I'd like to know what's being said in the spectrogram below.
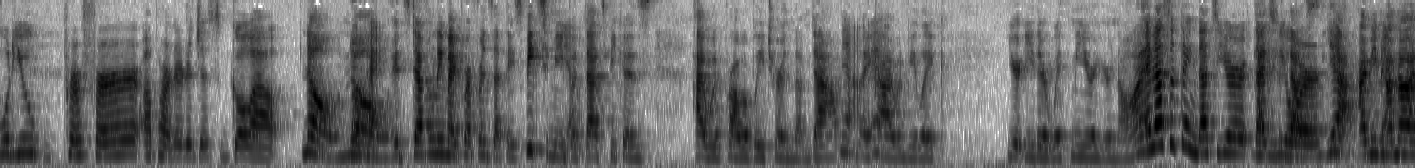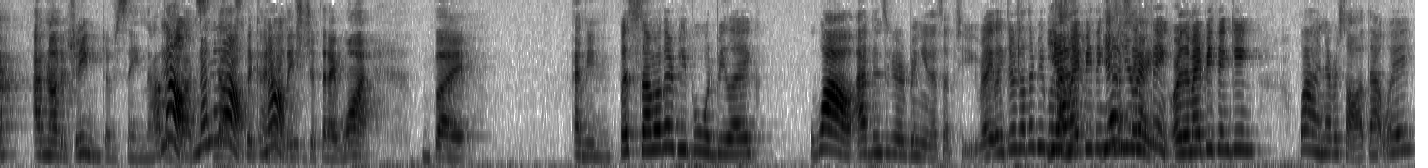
would you prefer a partner to just go out? no no Okay. it's definitely my preference that they speak to me Yeah. but that's because i would probably turn them down Yeah, like yeah. i would be like you're either with me or you're not And that's the thing. That's your that's And your yeah. I mean, I'm not I'm not ashamed of saying that. Like, No, that's, no, no, that's no, the kind no. of relationship that I want. But I mean, But some other people would be like, "Wow, I've been scared of bringing this up to you." Right? Like, there's other people Yeah, that might be thinking yeah, the same right. thing, or they might be thinking, "Wow, I never saw it that way."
